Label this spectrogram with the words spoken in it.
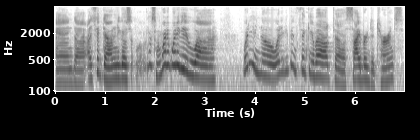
and uh, I sit down and he goes, listen, what, what have you, uh, what do you know, what have you been thinking about uh, cyber deterrence?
